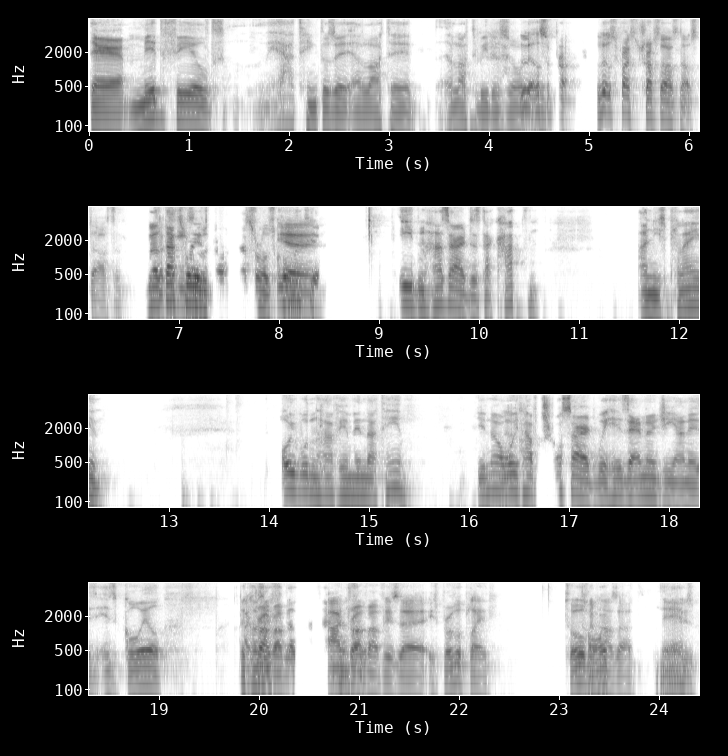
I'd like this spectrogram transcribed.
Their midfield, yeah, I think there's a, a lot to a lot to be A little surprise. A little surprised Trossard's not starting. well, I that's I was. That's what I was coming Yeah. to. Eden Hazard is their captain, and he's playing. I wouldn't have him in that team. You know, No. I'd have Trossard with his energy and his, his. I'd Because I rather, have, felt I'd rather have his uh, his brother playing. Torben Tor- Hazard. yeah, Who's- who's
